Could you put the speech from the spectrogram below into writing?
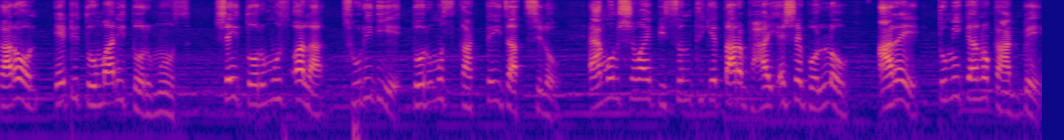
কারণ এটি তোমারই তরমুজ। সেই তরমুজওয়ালা ছুরি দিয়ে তরমুজ কাটতেই যাচ্ছিল। এমন সময় পিছন থেকে তার ভাই এসে বলল, আরে, তুমি কেন কাটবে?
